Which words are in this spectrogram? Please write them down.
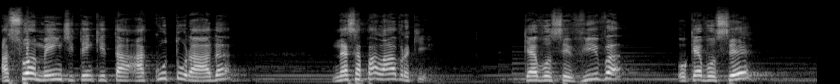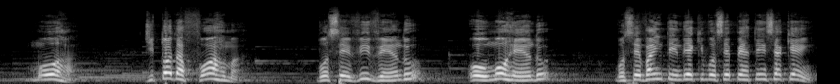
a sua mente tem que estar aculturada nessa palavra aqui. Quer você viva ou quer você morra. De toda forma, você vivendo ou morrendo, você vai entender que você pertence a quem?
